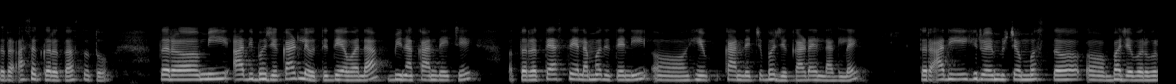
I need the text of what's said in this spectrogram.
तर असं करत असतो तो. तर मी आधी भजे काढले होते देवाला बिना कांद्याचे. तर त्याच तेलामध्ये त्यांनी हे कांद्याचे भजे काढायला लागले. तर आधी हिरव्या मिरच्या मस्त भज्याबरोबर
